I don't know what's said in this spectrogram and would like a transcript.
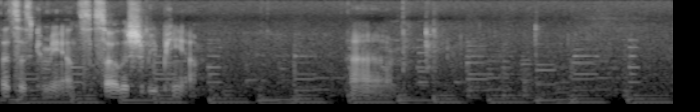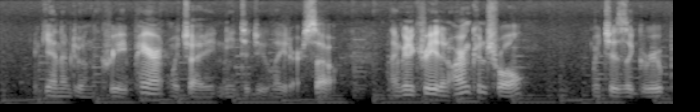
that says commands, so this should be PM. Um, again, I'm doing the create parent, which I need to do later. So I'm going to create an ARM control, which is a group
